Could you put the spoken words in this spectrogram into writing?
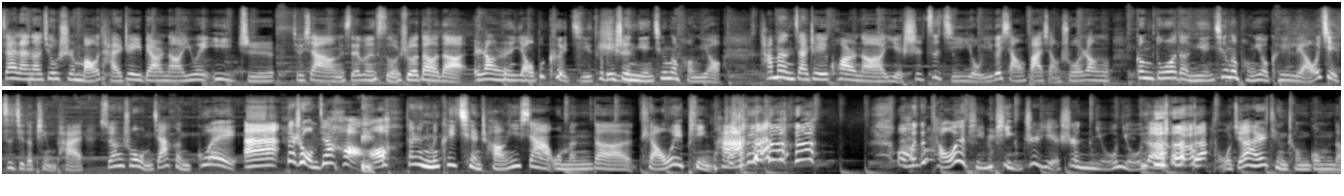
再来呢就是茅台这一边呢，因为一直就像 seven。所说到的让人遥不可及，特别是年轻的朋友，他们在这一块儿呢，也是自己有一个想法，想说让更多的年轻的朋友可以了解自己的品牌。虽然说我们家很贵啊，但是我们家好，但是你们可以浅尝一下我们的调味品哈。我们的调味品品质也是牛牛的，我觉得还是挺成功的。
